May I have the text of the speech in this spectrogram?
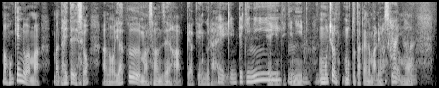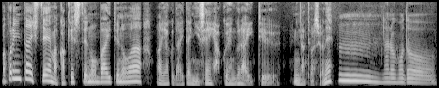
まあ、保険料はまあ、まあ、大体ですよ、あの、約、まあ、3800円ぐらい。平均的に。平均的に、もちろんもっと高いのもありますけれども、はいはいまあこれに対して、まあ掛け捨ての場合というのは、まあ約大体2100円ぐらいっていう、になってますよね。うーん、なるほど。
